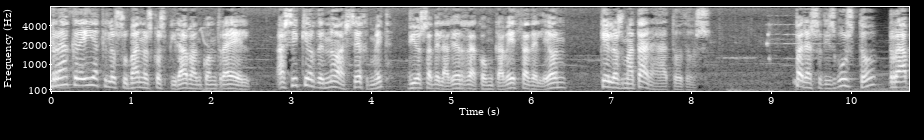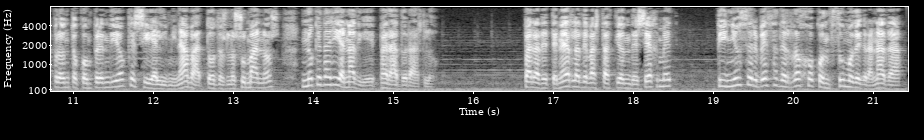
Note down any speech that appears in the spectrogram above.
Ra creía que los humanos conspiraban contra él, así que ordenó a Sekhmet, diosa de la guerra con cabeza de león, que los matara a todos. Para su disgusto, Ra pronto comprendió que si eliminaba a todos los humanos, no quedaría nadie para adorarlo. Para detener la devastación de Sekhmet, tiñó cerveza de rojo con zumo de granada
